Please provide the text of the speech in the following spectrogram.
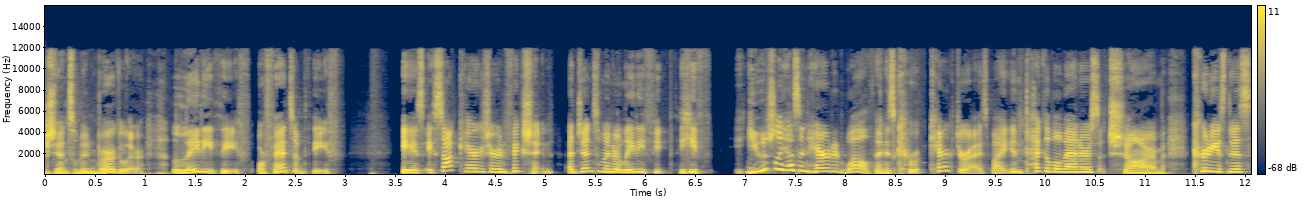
gentleman burglar, lady thief, or phantom thief is a stock character in fiction. A gentleman or lady thief usually has inherited wealth and is char- characterized by impeccable manners, charm, courteousness,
